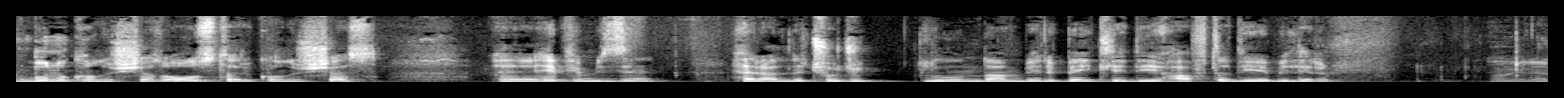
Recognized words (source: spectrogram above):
bunu konuşacağız. All Star'ı konuşacağız. Ee, hepimizin herhalde çocukluğundan beri beklediği hafta diyebilirim. Aynen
